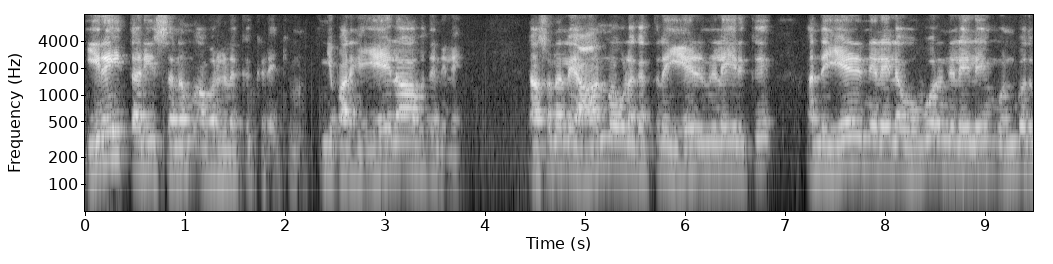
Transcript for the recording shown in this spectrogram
இறை தரிசனம் அவர்களுக்கு கிடைக்கும். இங்க பாருங்க ஏழாவது நிலை. நான் சொன்னேன் ஆன்ம உலகத்துல ஏழு நிலை இருக்கு. அந்த ஏழு நிலையில ஒவ்வொரு நிலையிலையும் ஒன்பது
